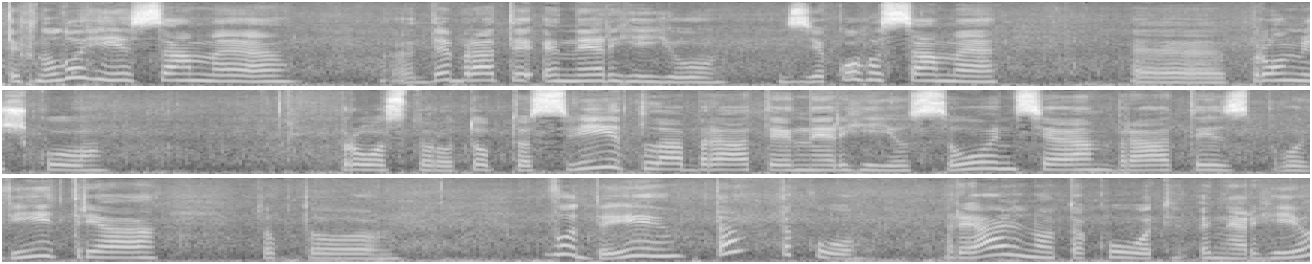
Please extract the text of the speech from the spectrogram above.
технології саме, де брати енергію, з якого саме е, проміжку простору, тобто світла, брати енергію сонця, брати з повітря, тобто води, та, таку реально таку от енергію,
